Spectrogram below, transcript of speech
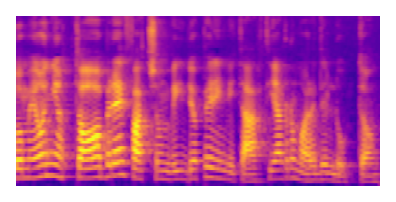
Come ogni ottobre faccio un video per invitarti al rumore del lutto.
